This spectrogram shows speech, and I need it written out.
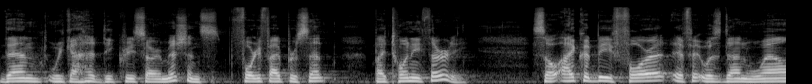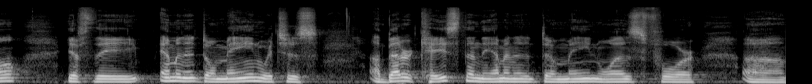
then we got to decrease our emissions 45% by 2030. So I could be for it if it was done well, if the eminent domain, which is a better case than the eminent domain was for. Uh,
